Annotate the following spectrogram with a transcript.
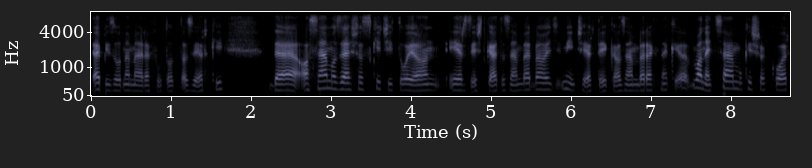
epizód nem erre futott azért ki, de a számozás az kicsit olyan érzést kelt az emberben, hogy nincs értéke az embereknek. Van egy számuk, és akkor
